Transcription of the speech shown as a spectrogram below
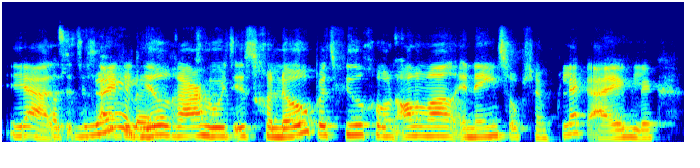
ja, het, het is eigenlijk heel raar hoe het is gelopen. Het viel gewoon allemaal ineens op zijn plek eigenlijk.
